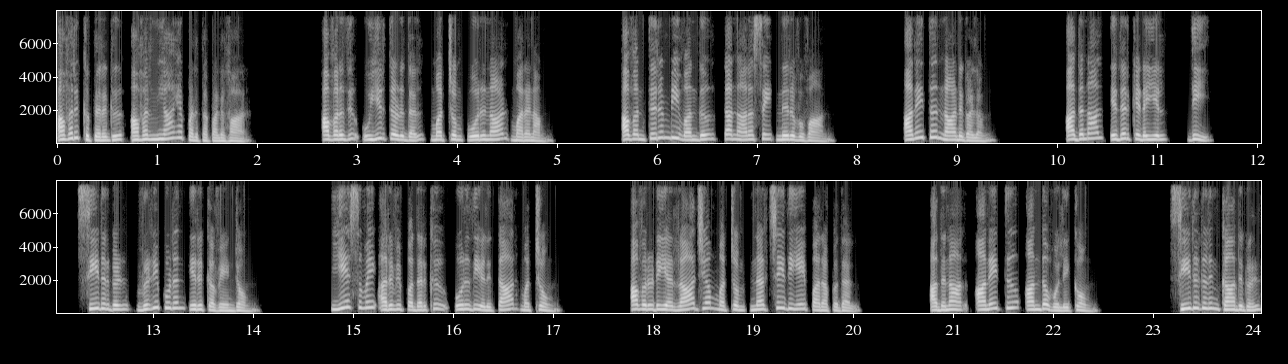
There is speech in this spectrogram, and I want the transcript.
அவருக்கு பிறகு அவர் நியாயப்படுத்தப்படுவார். அவரது உயிர்த்தெழுதல் மற்றும் ஒரு நாள் மரணம். அவன் திரும்பி வந்து தன் அரசை நிறுவுவான். அனைத்து நாடுகளும் அதனால் இதற்கிடையில் தி சீடர்கள் விழிப்புடன் இருக்க வேண்டும். இயேசுவை அறிவிப்பதற்கு உறுதியளித்தார் மற்றும் அவருடைய ராஜ்யம் மற்றும் நற்செய்தியை பரப்புதல். அதனால் அனைத்து அந்த ஒலிக்கும். சீடர்களின் காதுகள்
